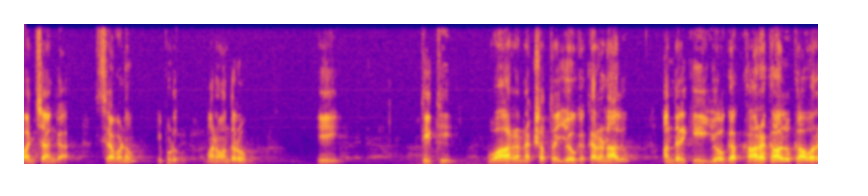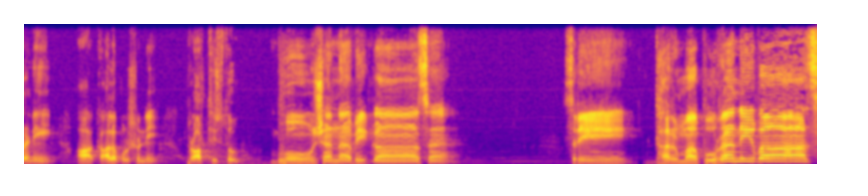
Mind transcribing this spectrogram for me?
పంచాంగ శ్రవణం ఇప్పుడు మనం అందరం ఈ తిథి వార నక్షత్ర యోగ కరణాలు అందరికీ యోగ కారకాలు కావాలని ఆ కాలపురుషుణ్ణి ప్రార్థిస్తూ భూషణ వికాస శ్రీ ధర్మపుర నివాస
